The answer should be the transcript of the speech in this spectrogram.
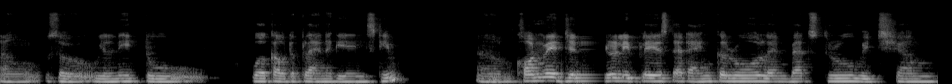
Um, so we'll need to work out a plan against him. Um, Conway generally plays that anchor role and bats through, which um,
